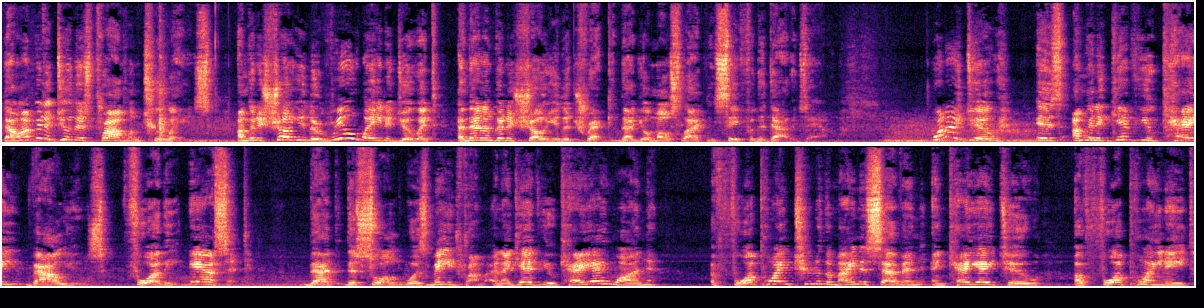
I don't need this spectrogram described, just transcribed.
Now I'm going to do this problem two ways. I'm going to show you the real way to do it, and then I'm going to show you the trick that you'll most likely see for the DAT exam. What I do is I'm going to give you K values for the acid that this salt was made from. And I gave you Ka1 of 4.2 to the minus 7 and Ka2 of 4.8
